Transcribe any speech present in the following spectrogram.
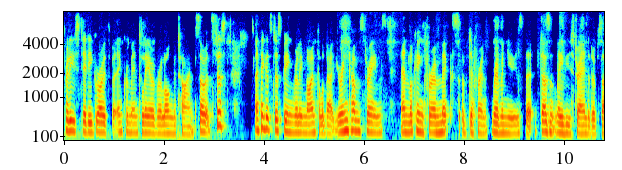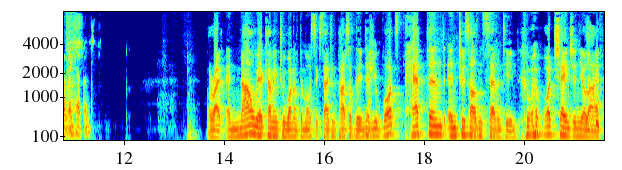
pretty steady growth, but incrementally over a longer time. So it's just, I think it's just being really mindful about your income streams and looking for a mix of different revenues that doesn't leave you stranded if something happens. All right. And now we are coming to one of the most exciting parts of the interview. What happened in 2017? what changed in your life?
